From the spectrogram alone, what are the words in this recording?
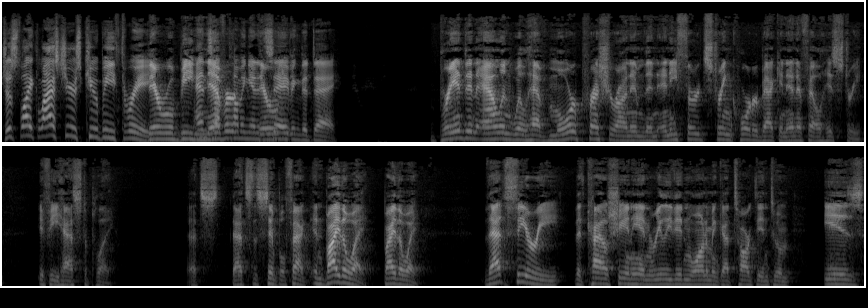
just like last year's QB three. There will be never coming in and saving the day. Brandon Allen will have more pressure on him than any third string quarterback in NFL history if he has to play. That's that's the simple fact. And by the way, by the way, that theory that Kyle Shanahan really didn't want him and got talked into him is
